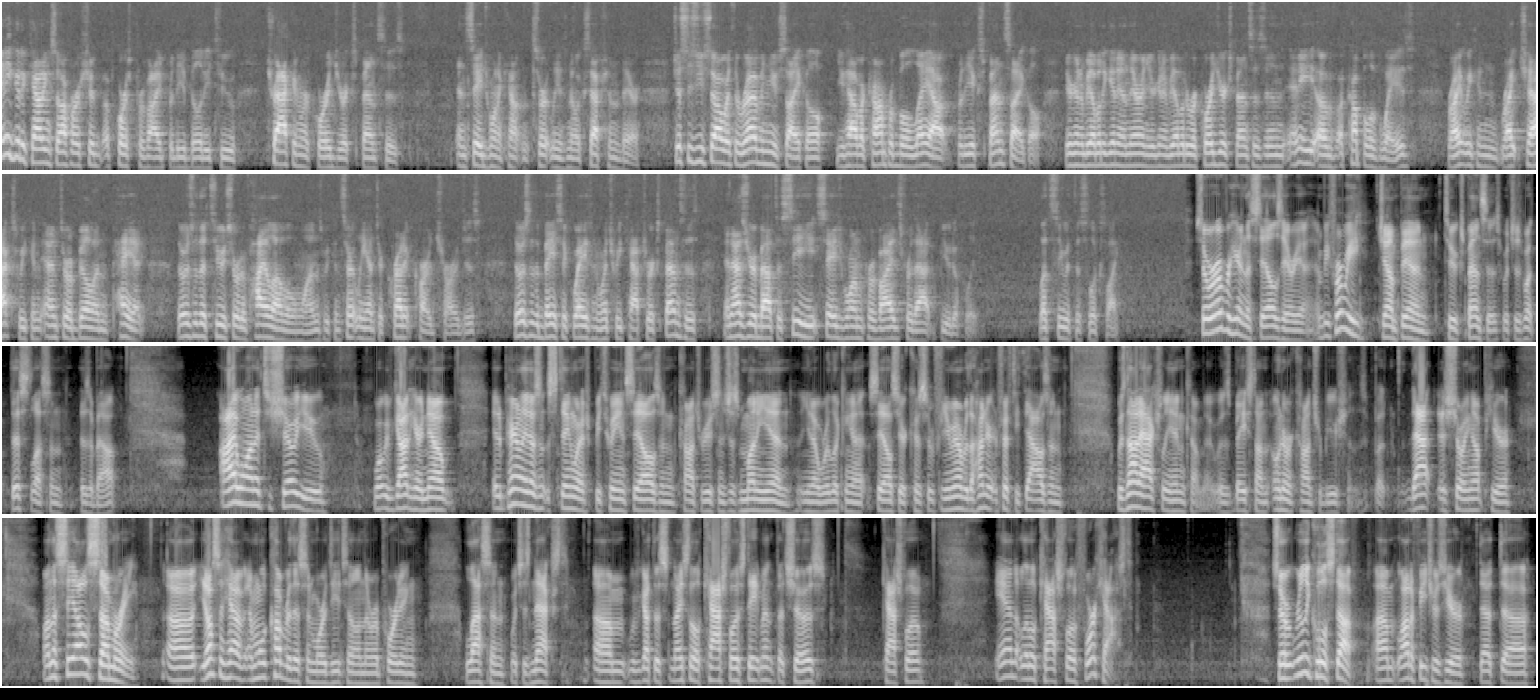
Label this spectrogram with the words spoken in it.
any good accounting software should, of course, provide for the ability to track and record your expenses. And Sage One Accountant certainly is no exception there. Just as you saw with the revenue cycle, you have a comparable layout for the expense cycle. You're going to be able to get in there and you're going to be able to record your expenses in any of a couple of ways, right? We can write checks, we can enter a bill and pay it. Those are the two sort of high level ones. We can certainly enter credit card charges. Those are the basic ways in which we capture expenses. And as you're about to see, Sage One provides for that beautifully. Let's see what this looks like. So we're over here in the sales area, and before we jump in to expenses, which is what this lesson is about, I wanted to show you what we've got here. Now, it apparently doesn't distinguish between sales and contributions, just money in. You know, we're looking at sales here because if you remember, the 150,000 was not actually income; it was based on owner contributions. But that is showing up here on the sales summary. Uh, you also have, and we'll cover this in more detail in the reporting lesson, which is next. Um, we've got this nice little cash flow statement that shows cash flow and a little cash flow forecast. So really cool stuff. Um, a lot of features here that uh,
